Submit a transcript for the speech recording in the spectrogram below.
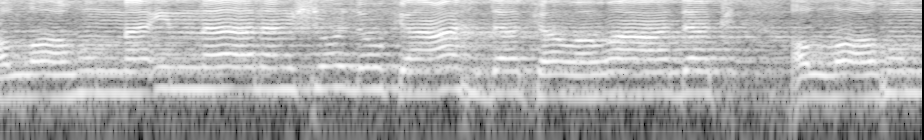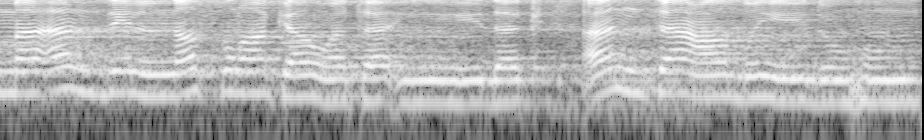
اللهم إنا ننشدك عهدك ووعدك. اللهم أنزل نصرك وتأييدك. أنت عضيدهم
